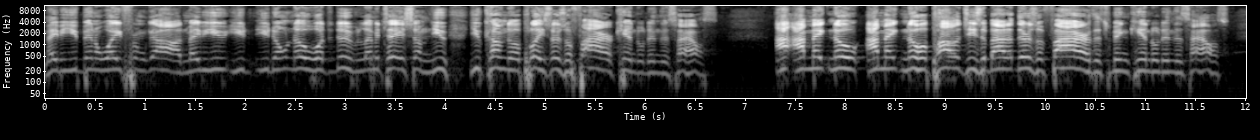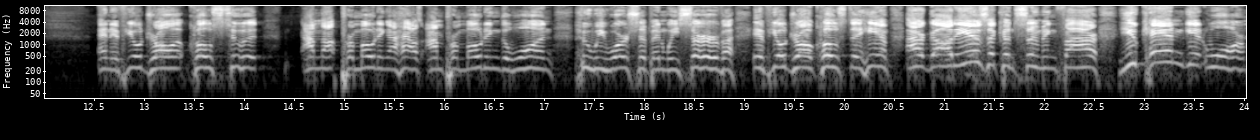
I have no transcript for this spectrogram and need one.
Maybe you've been away from God. Maybe you, you, you don't know what to do. But let me tell you something. You, you come to a place, there's a fire kindled in this house. I, I, make no, I make no apologies about it. There's a fire that's been kindled in this house. And if you'll draw up close to it, I'm not promoting a house. I'm promoting the one who we worship and we serve. Uh, if you'll draw close to him, our God is a consuming fire. You can get warm.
